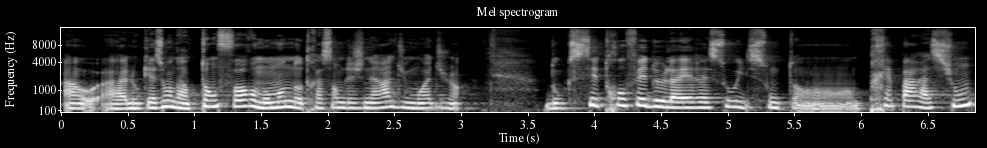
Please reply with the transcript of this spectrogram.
à, l'occasion d'un temps fort au moment de notre Assemblée générale du mois de juin. Donc ces trophées de la RSO, ils sont en préparation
